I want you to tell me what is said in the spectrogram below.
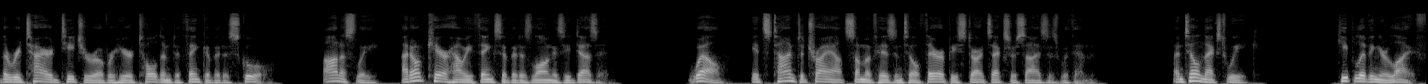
The retired teacher over here told him to think of it as school. Honestly, I don't care how he thinks of it as long as he does it. Well, it's time to try out some of his until therapy starts exercises with him. Until next week. Keep living your life.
